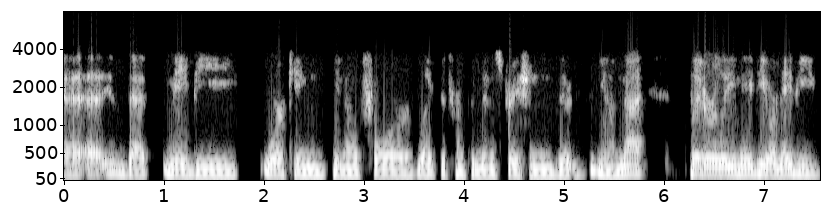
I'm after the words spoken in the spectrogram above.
uh, that may be working, you know, for like the Trump administration, you know, not literally maybe or maybe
